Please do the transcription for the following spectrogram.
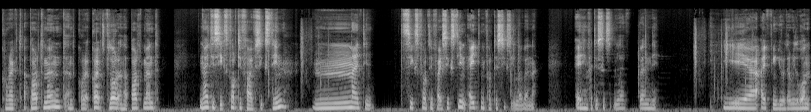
Correct apartment and correct, correct floor and apartment. 96, 45, 16. 19, 6, 45, 16, 18, 46, 11. 18, 46, 11. Yeah, I think you're the real one.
